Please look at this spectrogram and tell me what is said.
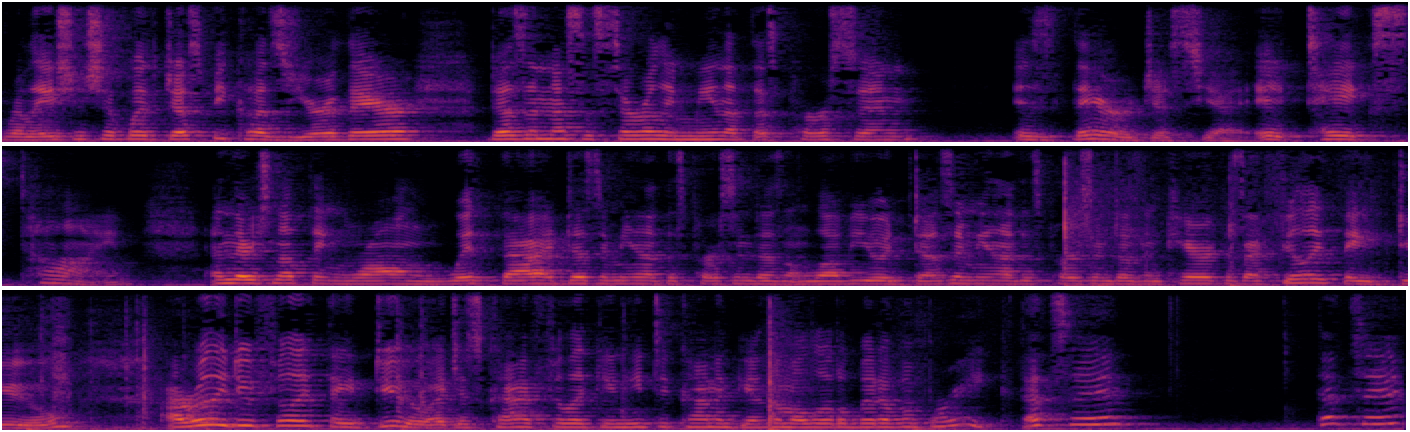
relationship with. Just because you're there doesn't necessarily mean that this person is there just yet. It takes time and there's nothing wrong with that it doesn't mean that this person doesn't love you it doesn't mean that this person doesn't care because i feel like they do I really do feel like they do. I just kind of feel like you need to kind of give them a little bit of a break. That's it. That's it.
